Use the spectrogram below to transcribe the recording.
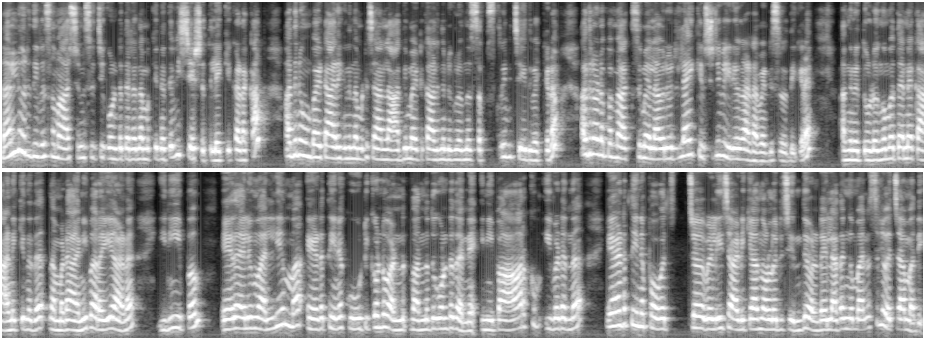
നല്ലൊരു ദിവസം ആശംസിച്ചു കൊണ്ടുതന്നെ നമുക്ക് ഇന്നത്തെ വിശേഷത്തിലേക്ക് കടക്കാം. അതിനു മുമ്പായിട്ട് ആരെങ്കിലും നമ്മുടെ ചാനൽ ആദ്യമായിട്ട് കാണുന്നുണ്ടെങ്കിൽ ഒന്ന് സബ്സ്ക്രൈബ് ചെയ്ത് വെക്കണം. അതിനോടൊപ്പം മാക്സിമം എല്ലാവരും ഒരു ലൈക്ക് അടിച്ചിട്ട് വീഡിയോ കാണാൻ വേണ്ടി ശ്രദ്ധിക്കണേ. അങ്ങനെ തുടങ്ങുമ്പോൾ തന്നെ കാണിക്കുന്നത് നമ്മുടെ അനി പറയുകയാണ് ഇനിയിപ്പം ഏതായാലും വല്യമ്മ ഏടത്തിനെ കൂട്ടിക്കൊണ്ട് വന്ന് വന്നതുകൊണ്ട് തന്നെ ഇനിയിപ്പോൾ ആർക്കും ഇവിടെ നിന്ന് ഏടത്തിനെ പുകച്ച് വെളി ചാടിക്കാന്നുള്ളൊരു ചിന്തയുണ്ടെങ്കിൽ അതങ്ങ് മനസ്സിൽ വെച്ചാൽ മതി.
